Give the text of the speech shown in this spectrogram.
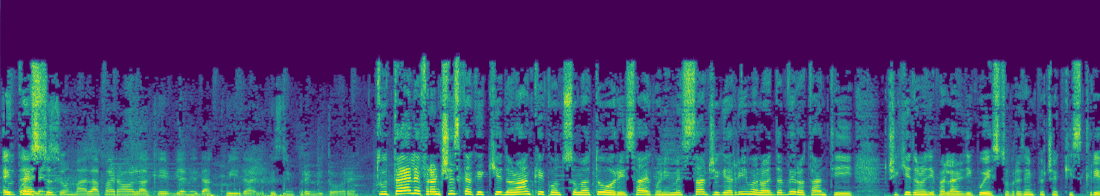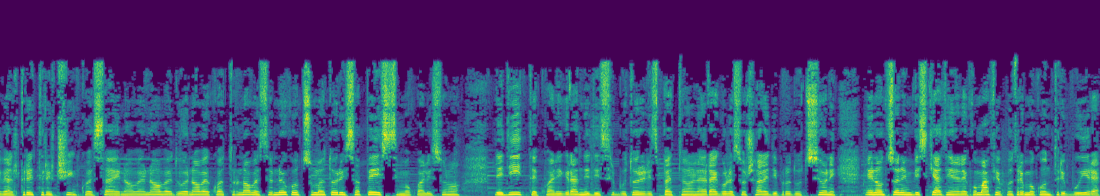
E Tutele, questo insomma la parola che viene da qui, da questo imprenditore. Tutele, Francesca, che chiedono anche i consumatori, sai, con i messaggi che arrivano e davvero tanti ci chiedono di parlare di questo. Per esempio c'è chi scrive al 335 699 2949 se noi consumatori sapessimo quali sono le ditte, quali grandi distributori rispettano le regole sociali di produzione e non sono invischiati nelle ecomafie potremmo contribuire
